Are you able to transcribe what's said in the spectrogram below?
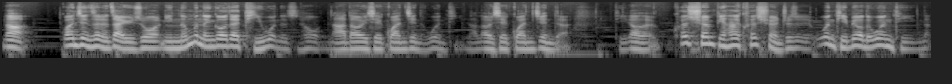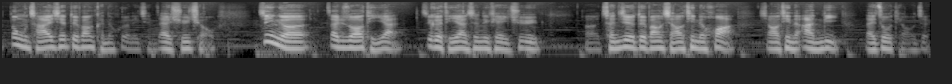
那。关键真的在于说，你能不能够在提问的时候拿到一些关键的问题，拿到一些关键的提到的 question behind question，就是问题背后的问题，洞察一些对方可能会有的潜在需求，进而再去做到提案。这个提案甚至可以去呃承接着对方想要听的话、想要听的案例来做调整。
